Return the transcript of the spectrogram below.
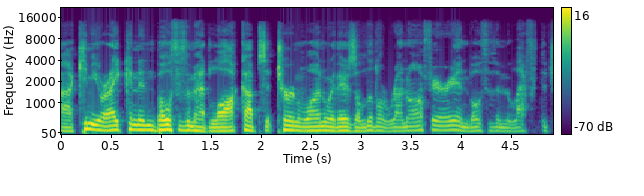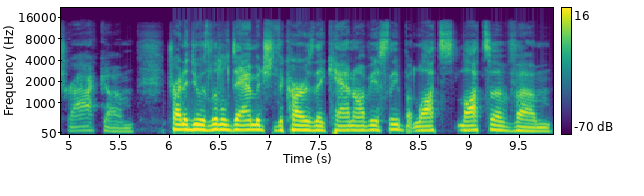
uh Kimi Räikkönen, both of them had lockups at turn one where there's a little runoff area, and both of them left the track, um, trying to do as little damage to the car as they can, obviously, but lots lots of um,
